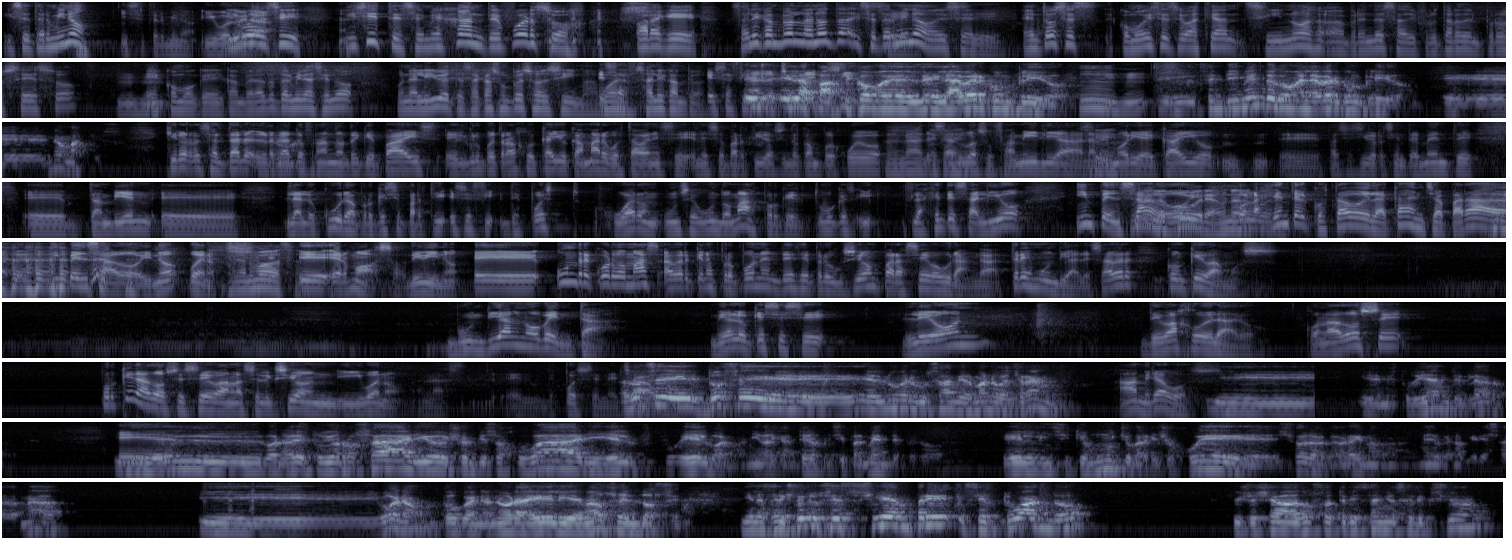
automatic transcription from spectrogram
y se terminó. Y se terminó. Y, vos decís, hiciste semejante esfuerzo para que salí campeón la nota y se terminó. Dice. Entonces, como dice Sebastián, si no aprendes a disfrutar del proceso, es como que el campeonato termina siendo un alivio y te sacas un peso encima. bueno, salís campeón. es, la paz, como el, haber cumplido. Mm. El sentimiento como el haber cumplido. Eh, no más que eso. Quiero resaltar el relato de Fernando Enrique Páez. El grupo de trabajo de Cayo Camargo estaba en ese, en ese partido haciendo campo de juego. Le saludo a su familia, a la memoria de Cayo, mm, eh, fallecido recientemente. Eh, también la locura, porque ese partido, ese después jugaron un segundo más, porque tuvo que. la gente salió impensado hoy, con la gente al costado de la cancha parada, impensado hoy, ¿no? Bueno, hermoso, eh, hermoso, divino. Eh, un recuerdo más, a ver qué nos proponen desde producción para Seba Uranga. Tres mundiales, a ver con qué vamos. Mundial 90. Mira lo que es ese león debajo del aro. Con la 12. ¿Por qué la 12 Seba en la selección y bueno, en las después en el 12, 12 el número que usaba mi hermano Beltrán. Ah, mirá vos. Y, y en estudiante, claro. Y eh, él, bueno, él estudió Rosario, y yo empiezo a jugar, y él, él bueno, Aníbal Cantero principalmente, pero él insistió mucho para que yo juegue, yo la verdad que no, medio que no quería saber nada. Y, bueno, un poco en honor a él y demás, el 12. Y en la selección usé siempre, exceptuando yo llevaba dos o tres años de selección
